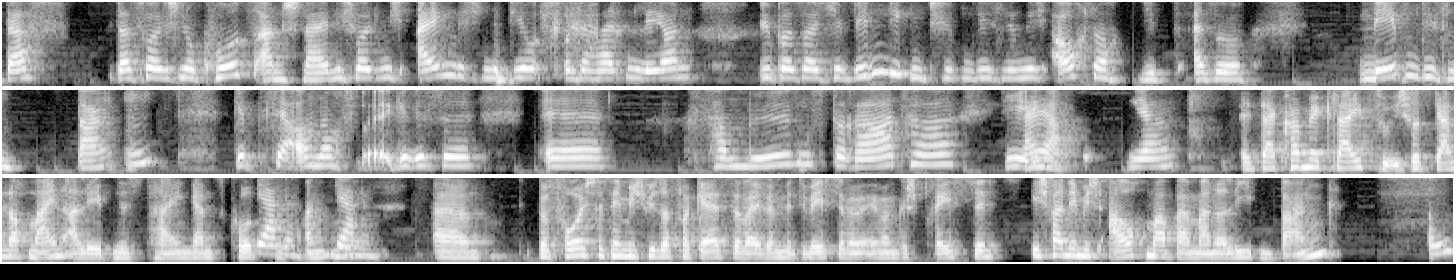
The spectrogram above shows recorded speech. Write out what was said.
das das wollte ich nur kurz anschneiden. Ich wollte mich eigentlich mit dir unterhalten, Leon, über solche windigen Typen, die es nämlich auch noch gibt. Also neben diesen Banken gibt es ja auch noch äh, gewisse äh, Vermögensberater, die. Ah, ja. ja. Äh, da kommen wir gleich zu. Ich würde gerne noch mein Erlebnis teilen, ganz kurz. Gerne, gerne. Ähm, bevor ich das nämlich wieder vergesse, weil wenn wir, du weißt ja, wenn wir immer im Gespräch sind. Ich war nämlich auch mal bei meiner lieben Bank oh.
